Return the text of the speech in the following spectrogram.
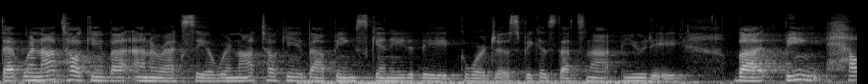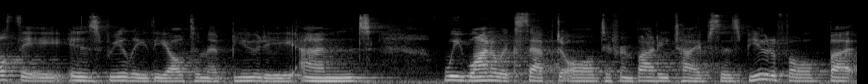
that we're not talking about anorexia, we're not talking about being skinny to be gorgeous because that's not beauty. But being healthy is really the ultimate beauty, and we want to accept all different body types as beautiful, but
